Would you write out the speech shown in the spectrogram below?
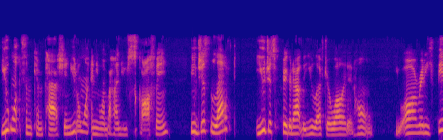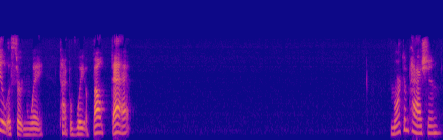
You want some compassion. You don't want anyone behind you scoffing. You just left. You just figured out that you left your wallet at home. You already feel a certain way, type of way about that. More compassion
